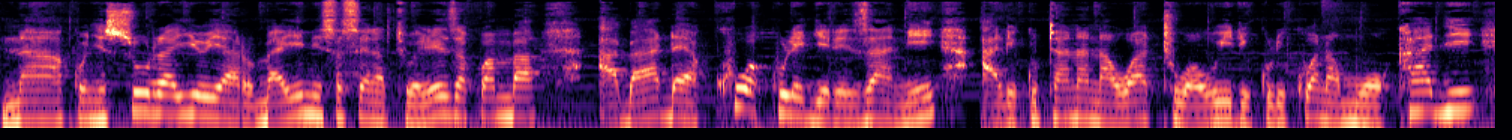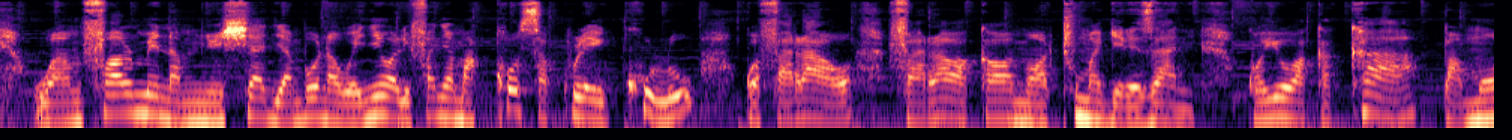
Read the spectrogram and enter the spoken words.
Na kwenye sura hiyo ya 40 sasa inatueleza kwamba baada ya kuwa kule gerezani alikutana na watu wawili. Kulikuwa na mwokaji wa mfalme na mnyweshaji ambao na wenyewe walifanya makosa kule ikulu kwa farao. Farao akawa amewatuma gerezani. Kwa hiyo wakakaa pamoja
